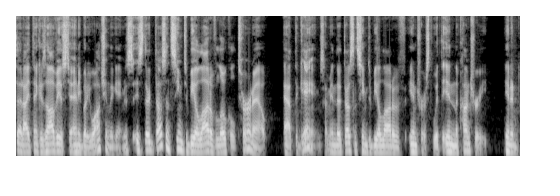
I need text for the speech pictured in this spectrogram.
that I think is obvious to anybody watching the game is, is there doesn't seem to be a lot of local turnout at the games. I mean, there doesn't seem to be a lot of interest within the country in and,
